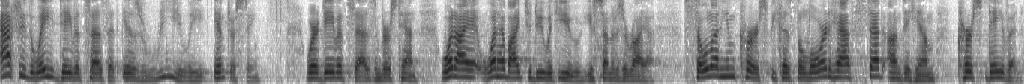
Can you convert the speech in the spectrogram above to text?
Actually, the way David says it is really interesting. Where David says in verse 10, what, I, what have I to do with you, you son of Zeruiah? So let him curse, because the Lord hath said unto him, Curse David.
